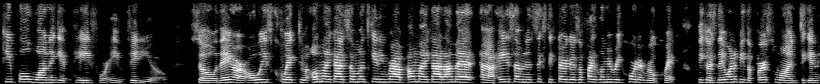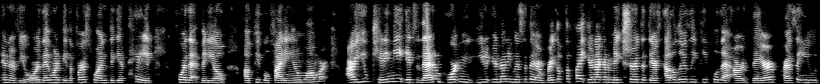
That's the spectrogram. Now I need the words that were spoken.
people want to get paid for a video. So they are always quick to, oh my God, someone's getting robbed. Oh my God, I'm at uh, 87 and 63rd. There's a fight. Let me record it real quick because they want to be the first one to get an interview or they want to be the first one to get paid for that video of people fighting in a Walmart. Are you kidding me? It's that important. You, are not even gonna sit there and break up the fight. You're not gonna make sure that there's elderly people that are there present. You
